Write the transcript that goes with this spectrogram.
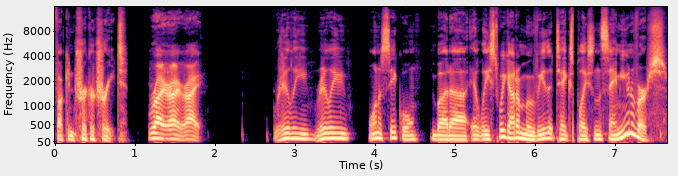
fucking Trick or Treat. Right, right, right. Really, really want a sequel, but uh, at least we got a movie that takes place in the same universe.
